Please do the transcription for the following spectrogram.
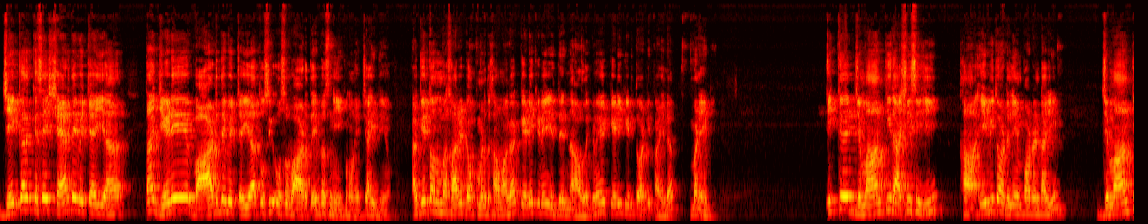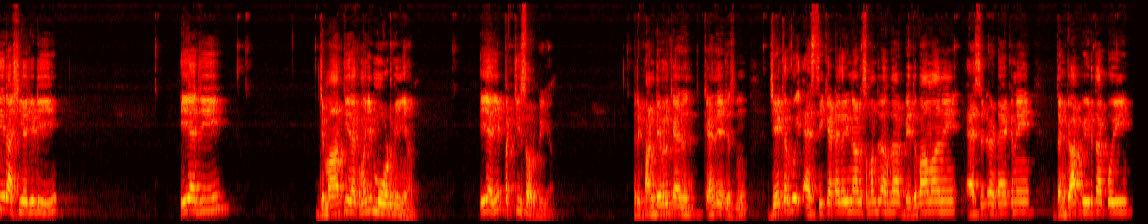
ਜੇਕਰ ਕਿਸੇ ਸ਼ਹਿਰ ਦੇ ਵਿੱਚ ਆਈ ਆ, ਤਾਂ ਜਿਹੜੇ ਵਾਰਡ ਦੇ ਵਿੱਚ ਆਈ ਆ, ਤੁਸੀਂ ਉਸ ਵਾਰਡ ਦੇ ਵਸਨੀਕ ਹੋਣੇ ਚਾਹੀਦੇ ਹੋ। ਅੱਗੇ ਤੁਹਾਨੂੰ ਮੈਂ ਸਾਰੇ ਡਾਕੂਮੈਂਟ ਦਿਖਾਵਾਂਗਾ ਕਿਹੜੇ ਕਿਹੜੇ ਇਸ ਦੇ ਨਾਲ ਲੱਗਣਗੇ ਕਿਹੜੀ ਕਿਹੜੀ ਤੁਹਾਡੀ ਫਾਈਲ ਬਣੇਗੀ। ਇੱਕ ਜ਼ਮਾਨਤੀ ਰਾਸ਼ੀ ਸੀ ਜੀ। ਹਾਂ, ਇਹ ਵੀ ਤੁਹਾਡੇ ਲਈ ਇੰਪੋਰਟੈਂਟ ਆ ਜੀ। ਜ਼ਮਾਨਤੀ ਰਾਸ਼ੀ ਆ ਜਿਹੜੀ, ਇਹ ਆ ਜੀ, ਜ਼ਮਾਨਤੀ ਰਕਮ ਆ ਜੀ, ਮੋੜਵੀਂ ਆ। ਇਹ ਆ ਜੀ 2500 ਰੁਪਈਆ। ਰਿਫੰਡੇਬਲ ਕਹਿੰਦੇ ਜਿਸ ਨੂੰ ਜੇਕਰ ਕੋਈ ਐਸਸੀ ਕੈਟਾਗਰੀ ਨਾਲ ਸੰਬੰਧ ਰੱਖਦਾ ਵਿਧਵਾਵਾਂ ਨੇ ਐਸਿਡ ਅਟੈਕ ਨੇ, ਦੰਗਾ ਪੀੜਤਾ ਕੋਈ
